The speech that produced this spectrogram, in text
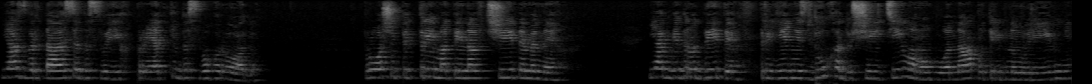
Я звертаюся до своїх предків, до свого роду. Прошу підтримати навчити мене. Як відродити триєдність духа, душі і тіла мого на потрібному рівні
